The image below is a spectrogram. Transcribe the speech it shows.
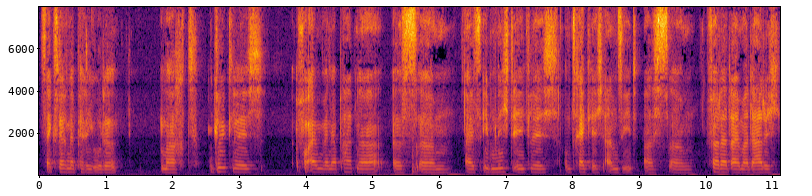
Sex während der Periode macht glücklich, vor allem wenn der Partner es ähm, als eben nicht eklig und dreckig ansieht, was ähm, fördert einmal dadurch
